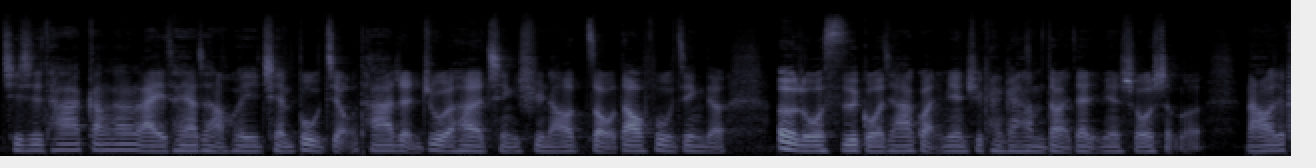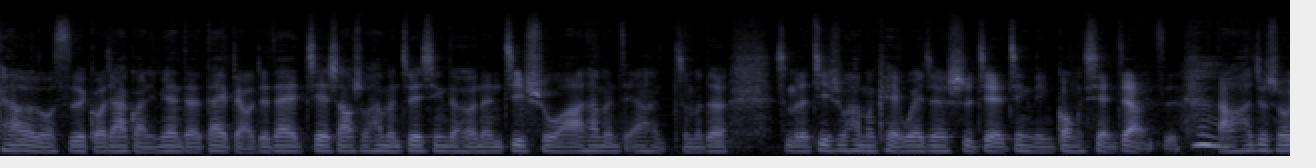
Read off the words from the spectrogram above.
其实他刚刚来参加这场会议前不久，他忍住了他的情绪，然后走到附近的俄罗斯国家馆里面去看看他们到底在里面说什么。然后就看到俄罗斯国家馆里面的代表就在介绍说他们最新的核能技术啊，他们怎样什么的什么的技术，他们可以为这个世界尽零贡献这样子。然后他就说，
